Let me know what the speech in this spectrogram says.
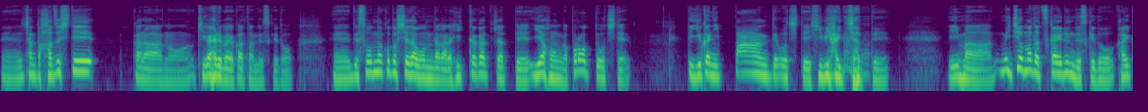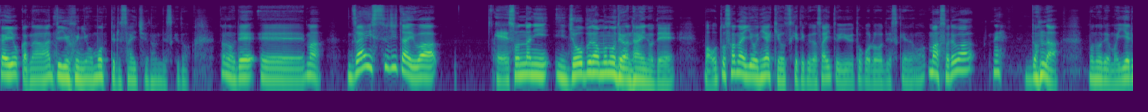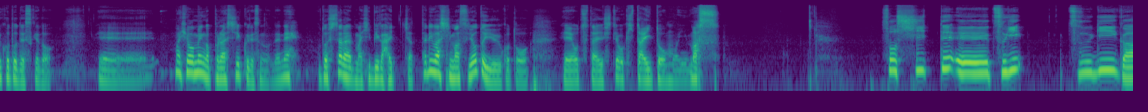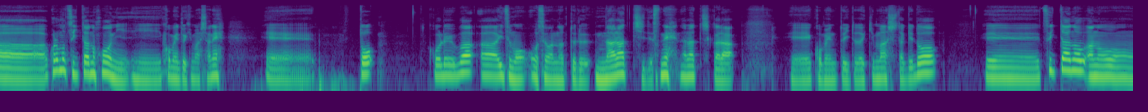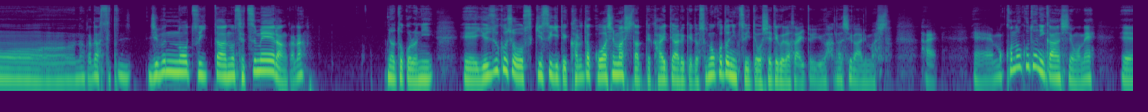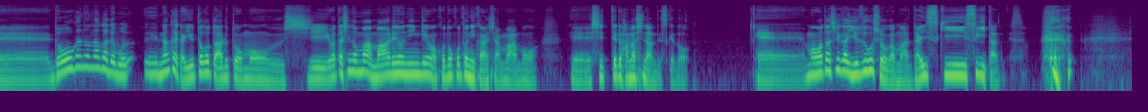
えー、ちゃんと外してからあの着替えればよかったんですけど、えー、でそんなことしてたもんだから引っかかっちゃってイヤホンがポロッと落ちてで床にバーンって落ちてひび入っちゃって今一応まだ使えるんですけど買い替えようかなっていうふうに思ってる最中なんですけど。なので、えー、まあ材質自体は、えー、そんなに丈夫なものではないので、まあ、落とさないようには気をつけてくださいというところですけども。まあそれはねどんなものでも言えることですけど、えー、まあ、表面がプラスチックですのでね落としたらまひびが入っちゃったりはしますよということを、えお伝えしておきたいと思います。そして、えー、次。次が、これもツイッターの方にコメント来ましたね。えー、っと、これはいつもお世話になってる奈良っちですね。奈良っちから、えー、コメントいただきましたけど、えー、ツイッターの、あのー、なんかな、自分のツイッターの説明欄かな？のところに、えー、柚子胡椒を好きすぎて体壊しましたって書いてあるけど、そのことについて教えてくださいという話がありました。はい。えー、もうこのことに関してもね、えー、動画の中でも何回か言ったことあると思うし、私のまあ周りの人間はこのことに関してはまあもう、えー、知ってる話なんですけど、えー、まあ私が柚子胡椒がまあ大好きすぎたんです。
